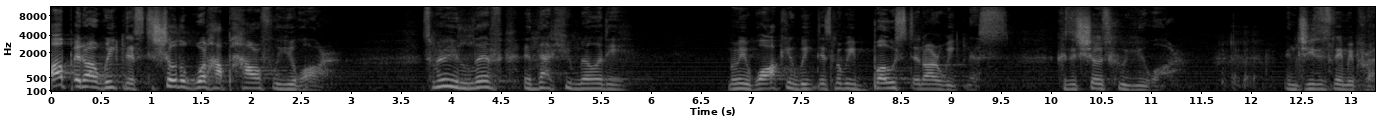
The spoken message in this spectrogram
up in our weakness to show the world how powerful you are. So may we live in that humility. May we walk in weakness. May we boast in our weakness because it shows who you are. In Jesus' name we pray.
